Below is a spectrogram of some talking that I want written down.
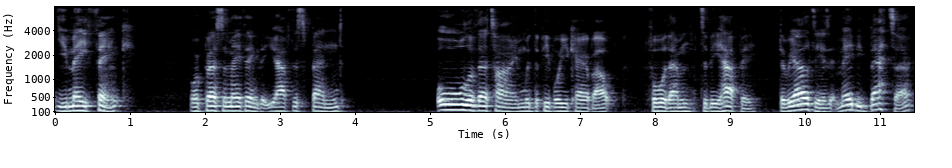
you may think, or a person may think, that you have to spend all of their time with the people you care about for them to be happy. The reality is, it may be better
